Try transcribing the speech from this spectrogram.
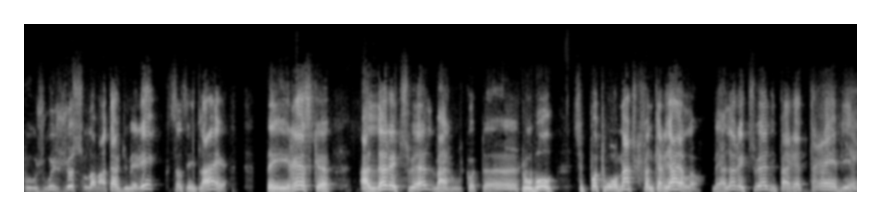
pour jouer juste sur l'avantage numérique, ça c'est clair. Mais il reste que, à l'heure actuelle, ben, écoute, euh, Global, c'est pas trois matchs qui font une carrière, là. Mais à l'heure actuelle, il paraît très bien.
